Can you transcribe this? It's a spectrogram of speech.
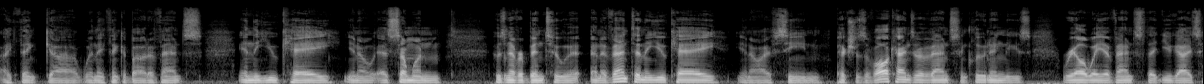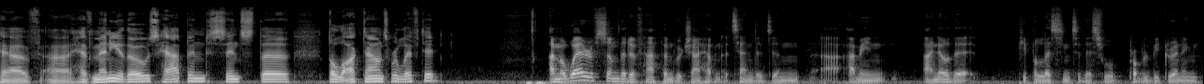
I think uh, when they think about events in the UK, you know, as someone who's never been to an event in the UK, you know, I've seen pictures of all kinds of events, including these railway events that you guys have. Uh, have many of those happened since the the lockdowns were lifted? I'm aware of some that have happened which I haven't attended, and uh, I mean, I know that people listening to this will probably be grinning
